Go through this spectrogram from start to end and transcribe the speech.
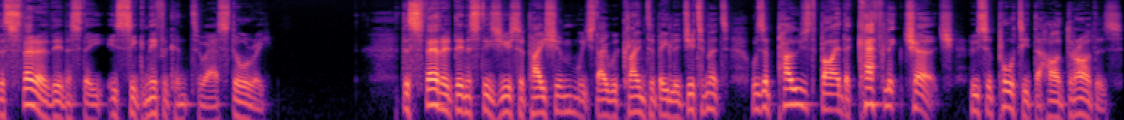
The Sverre dynasty is significant to our story. The Sverre dynasty's usurpation, which they would claim to be legitimate, was opposed by the Catholic Church, who supported the Hardradas,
